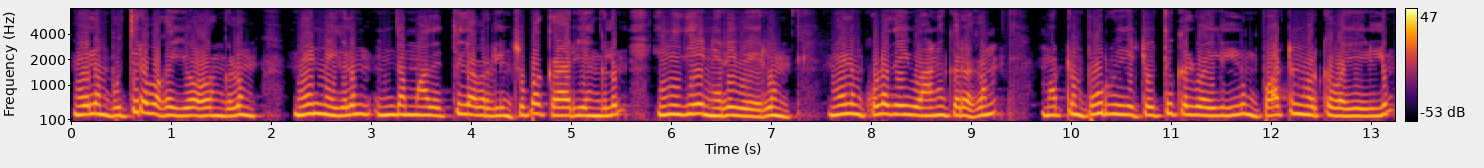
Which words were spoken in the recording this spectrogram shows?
மேலும் புத்திர வகை யோகங்களும் மேன்மைகளும் இந்த மாதத்தில் அவர்களின் சுப காரியங்களும் இனிதே நிறைவேறும். மேலும் குலதெய்வ அனுகிரகம் மற்றும் பூர்வீக சொத்துக்கள் வகைகளிலும் பாட்டன் வர்க்க வகைகளிலும்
